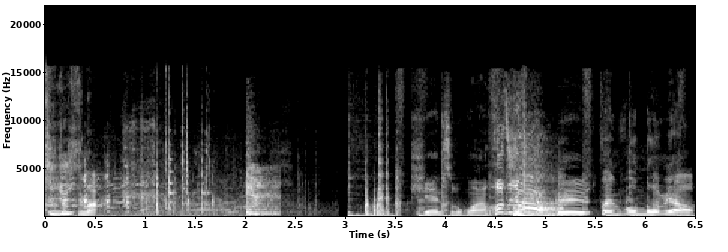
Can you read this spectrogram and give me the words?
洗就洗嘛，先吃不惯，好吃就好。争分夺秒。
